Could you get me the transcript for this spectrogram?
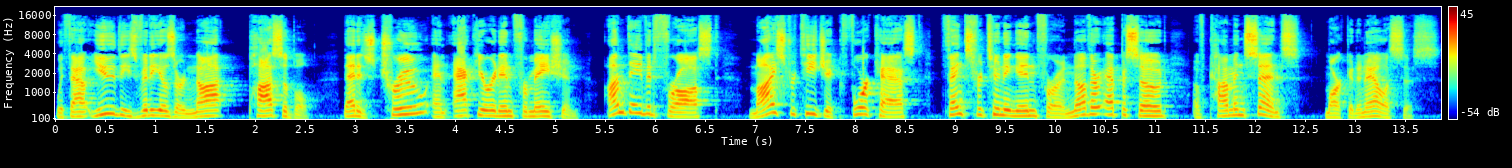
Without you, these videos are not possible. That is true and accurate information. I'm David Frost, my strategic forecast. Thanks for tuning in for another episode of Common Sense Market Analysis.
